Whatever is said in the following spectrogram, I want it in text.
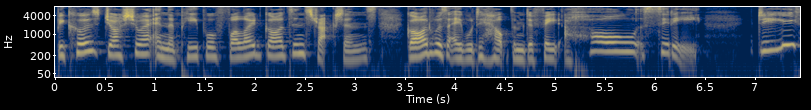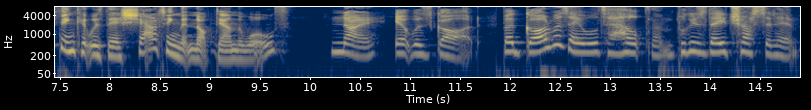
Because Joshua and the people followed God's instructions, God was able to help them defeat a whole city. Do you think it was their shouting that knocked down the walls? No, it was God. But God was able to help them because they trusted Him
